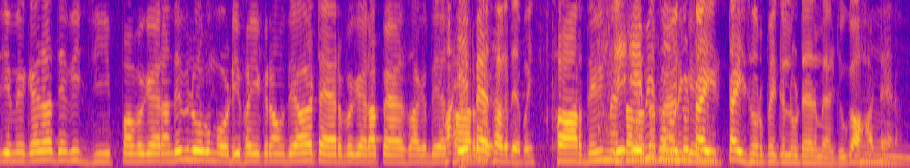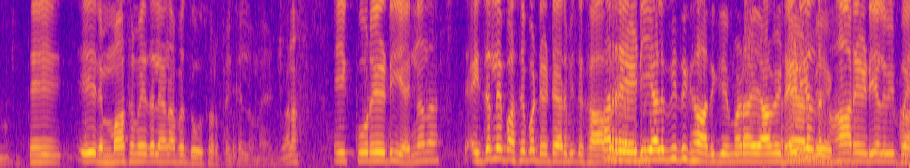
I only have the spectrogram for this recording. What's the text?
ਜਿਵੇਂ ਕਹਿ ਸਕਦੇ ਆ ਵੀ ਜੀਪਾਂ ਵਗੈਰਾ ਦੇ ਵੀ ਲੋਕ ਮੋਡੀਫਾਈ ਕਰਾਉਂਦੇ ਆ ਟਾਇਰ ਵਗੈਰਾ ਪੈ ਸਕਦੇ ਆ ਹਾਂ ਇਹ ਪੈ ਸਕਦੇ ਆ ਬਾਈ। ਥਾਰ ਦੇ ਵੀ ਮੈਂ ਇਹ ਇਹ ਵੀ ਤੁਹਾਨੂੰ ਇੱਥੋਂ 250 ਰੁਪਏ ਕਿਲੋ ਟਾਇਰ ਮਿਲ ਜਾਊਗਾ ਆਹ ਟਾਇਰ ਤੇ ਇਹ ਰਿੰਮਾਂ ਸਮੇਤ ਲੈਣਾ ਫਿਰ 200 ਰੁਪਏ ਕਿਲੋ ਮਿਲ ਜਾਊਗਾ ਨਾ। ਇਹ ਇੱਕੋ ਰੇਟ ਹੀ ਹੈ ਇਹਨਾਂ ਦਾ। ਤੇ ਇਧਰਲੇ ਪਾਸੇ ਵੱਡੇ ਟਾਇਰ ਵੀ ਦਿਖਾ ਆ। ਰੇਡੀਅਲ ਵੀ ਦਿਖਾ ਦਈਏ ਮੜਾ ਆਵੇ ਟਾਇਰ ਰੇਡੀਅਲ ਹਾਂ ਰੇਡੀਅਲ ਵੀ ਪਏ।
